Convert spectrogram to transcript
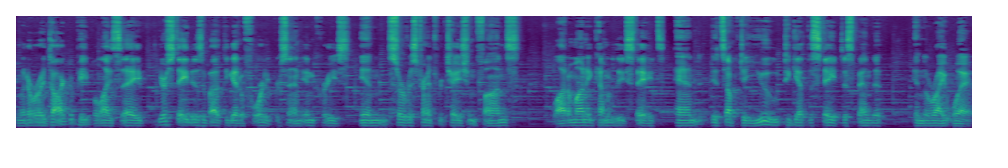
Whenever I talk to people, I say, Your state is about to get a 40% increase in service transportation funds. A lot of money coming to these states, and it's up to you to get the state to spend it in the right way.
